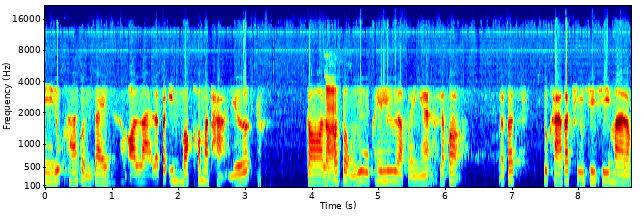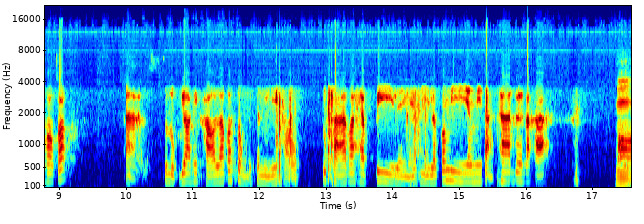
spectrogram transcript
มีลูกค้าสนใจทางออนไลน์แล้วก็อินบ็อกเข้ามาถามเยอะ ก็เราก็อ่าส่งรูปให้เลือกอะไรเงี้ย แล้วก็แล้วก็ลูกค้าก็ชี้ชี้ชี้มาแล้วก็ก็ อ่าสรุปยอดให้เขาแล้วก็ส่งไปรษณีย์ให้เขาลูกค้าก็แฮปปี้อะไรอย่างเงี้ยพี่แล้วก็มียังมีต่างชาติด้วยนะคะพอือม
